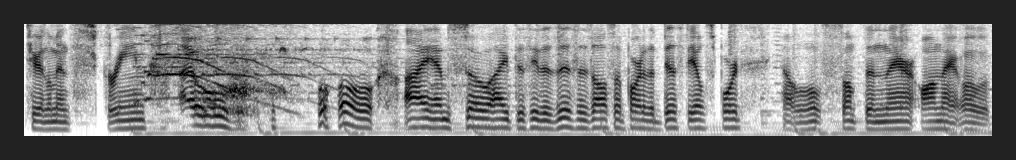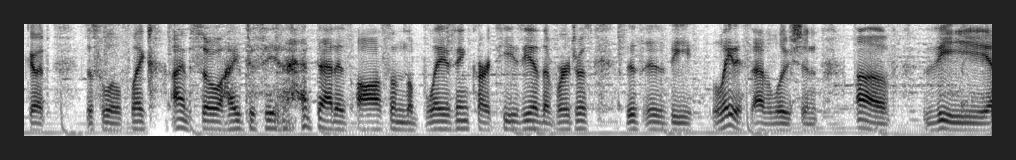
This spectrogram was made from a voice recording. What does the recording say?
Tearlaments scream. Oh! Oh, I am so hyped to see this. This is also part of the Bystial sport. Got a little something there on there. Oh, good. Just a little flake. I'm so hyped to see that. That is awesome. The Blazing Cartesia, the Virtuous. This is the latest evolution of the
